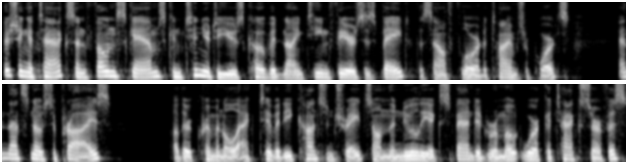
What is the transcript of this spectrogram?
Phishing attacks and phone scams continue to use COVID 19 fears as bait, the South Florida Times reports, and that's no surprise. Other criminal activity concentrates on the newly expanded remote work attack surface,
